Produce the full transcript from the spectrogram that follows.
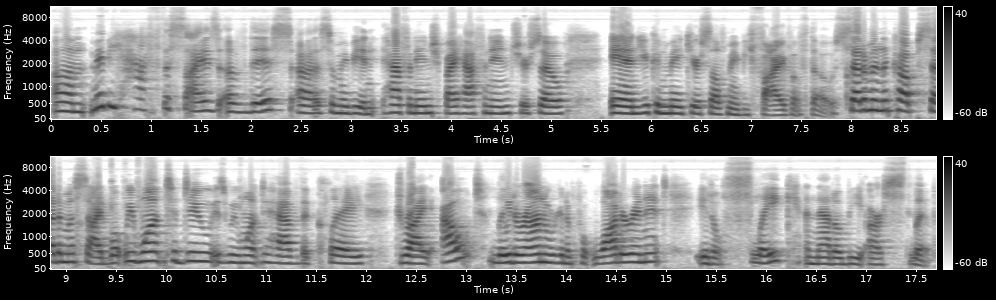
um, maybe half the size of this, uh, so maybe an, half an inch by half an inch or so, and you can make yourself maybe five of those. Set them in the cup, set them aside. What we want to do is we want to have the clay dry out. Later on, we're going to put water in it. It'll slake, and that'll be our slip,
